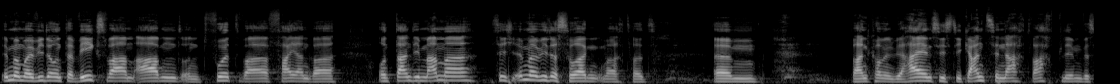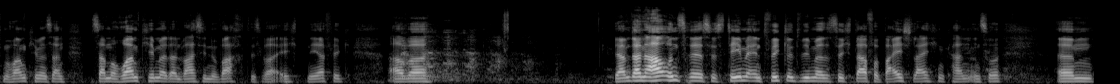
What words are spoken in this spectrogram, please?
immer mal wieder unterwegs war am Abend und furt war, feiern war und dann die Mama sich immer wieder Sorgen gemacht hat. Ähm, wann kommen wir heim? Sie ist die ganze Nacht wach geblieben, bis wir heimgekommen sind. Dann sind wir heimgekommen, dann war sie nur wach. Das war echt nervig. Aber wir haben dann auch unsere Systeme entwickelt, wie man sich da vorbeischleichen kann und so. Ähm,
